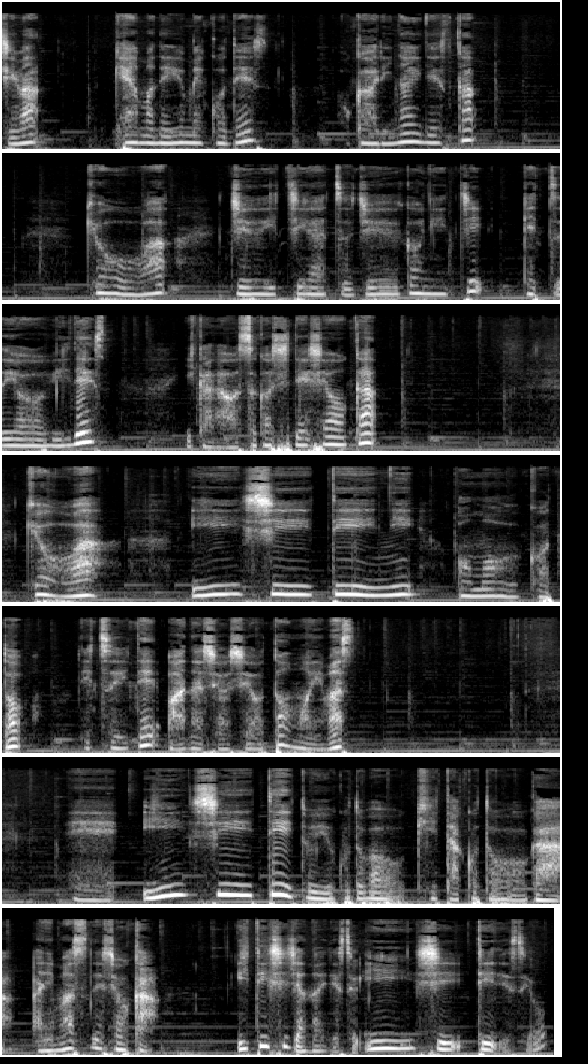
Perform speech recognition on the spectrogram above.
ちは。ケアマネゆめこです。おかわりないですか？今日は11月15日月曜日です。いかがお過ごしでしょうか？今日は ECT に思うことについてお話をしようと思います、えー、ECT という言葉を聞いたことがありますでしょうか？ETC じゃないですよ。ECT ですよ。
